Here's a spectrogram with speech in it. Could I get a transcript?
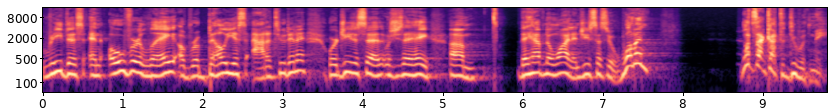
read this and overlay a rebellious attitude in it, where Jesus says, when she says, hey, um, they have no wine. And Jesus says to her, Woman, what's that got to do with me?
